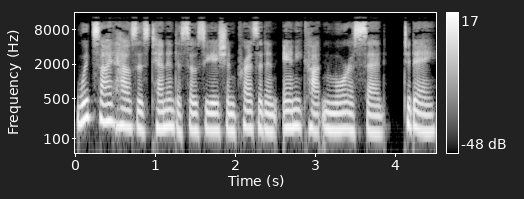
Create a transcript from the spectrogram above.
Woodside Houses Tenant Association President Annie Cotton Morris said, Today,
